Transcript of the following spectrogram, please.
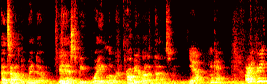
that's out the window. It has to be way lower, probably around a thousand. Yeah. Okay. All right. Great.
